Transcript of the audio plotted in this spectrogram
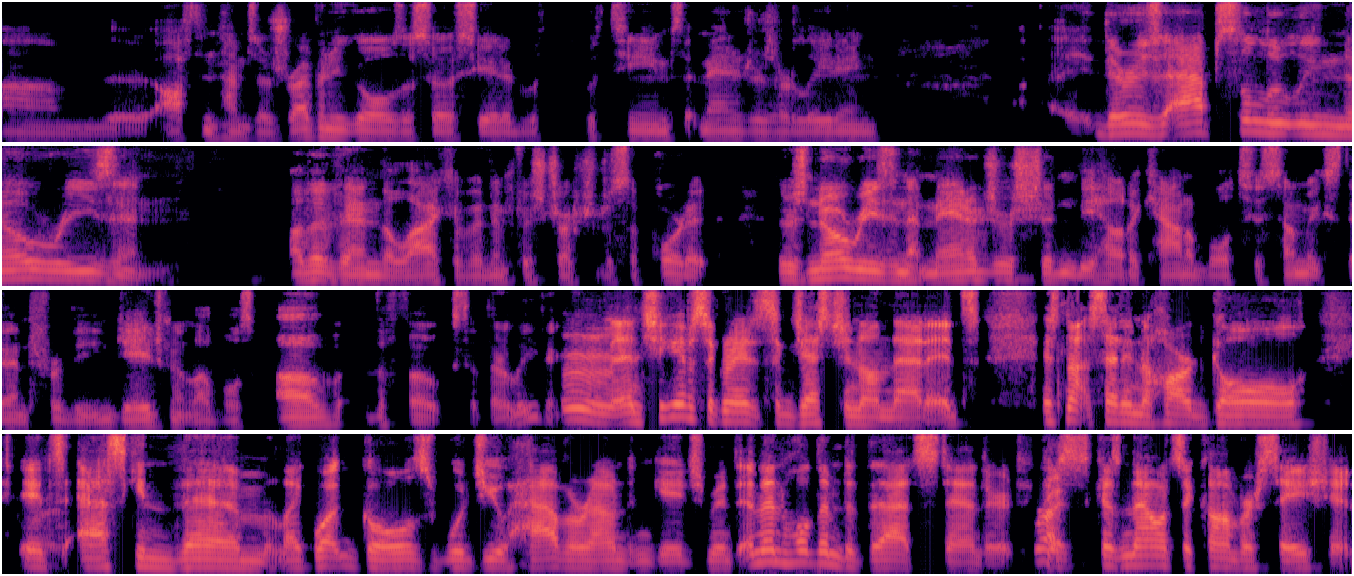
um, the, oftentimes there's revenue goals associated with with teams that managers are leading there is absolutely no reason other than the lack of an infrastructure to support it there's no reason that managers shouldn't be held accountable to some extent for the engagement levels of the folks that they're leading. Mm, and she gave us a great suggestion on that. It's it's not setting a hard goal. It's asking them like, what goals would you have around engagement, and then hold them to that standard. Right. Because now it's a conversation,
